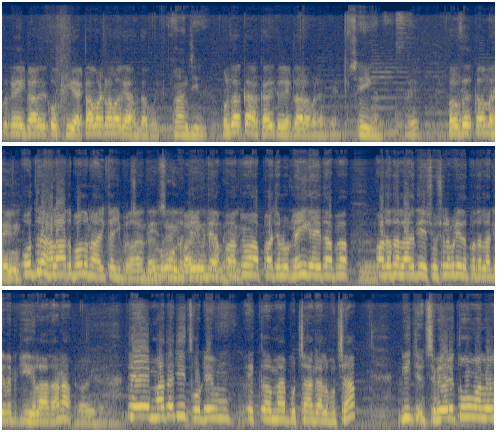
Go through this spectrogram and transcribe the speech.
ਕੈਨੇਡਾ ਵਾਲੀ ਕੋਠੀ ਹੈ ਟਮਾਟਰ ਵਾ ਗਿਆ ਹੁੰਦਾ ਕੋਈ। ਹਾਂਜੀ। ਹੁਣ ਤਾਂ ਘਰ ਘਰ ਕੈਨੇਡਾ ਵਾਲਾ ਬਣਿਆ ਪਿਆ। ਸਹੀ ਗੱਲ। ਹੈ। ਪਰ ਫਿਰ ਕੰਮ ਹੈ ਨਹੀਂ। ਉਧਰ ਹਾਲਾਤ ਬਹੁਤ ਨਾਜ਼ੁਕ ਹੈ ਜੀ ਬੱਚਿਆਂ ਦੇ। ਸੁਣ ਦੇਖਦੇ ਆਪਾਂ। ਕਿਉਂ ਆਪਾਂ ਚਲੋ ਨਹੀਂ ਗਏ ਤਾਂ ਆਪਾਂ ਪਤਾ ਤਾਂ ਲੱਗਦੀ ਹੈ ਸੋਸ਼ਲ ਮੀਡੀਆ ਤੇ ਪਤਾ ਲੱਗ ਜਾਂਦਾ ਵੀ ਕੀ ਹਾਲਾਤ ਹਨਾ। ਤੇ ਮਾਤਾ ਜੀ ਤੁਹਾਡੇ ਇੱਕ ਮੈਂ ਪੁੱਛਾਂ ਗੱਲ ਪੁੱਛਾਂ। ਵੀ ਜ- ਸਵੇਰੇ ਤੋਂ ਮੰਨ ਲਓ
